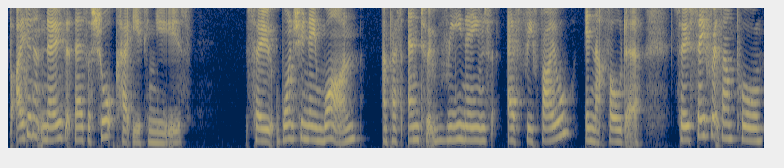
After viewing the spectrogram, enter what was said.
But I didn't know that there's a shortcut you can use. So once you name one and press enter, it renames every file in that folder. So, say for example,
